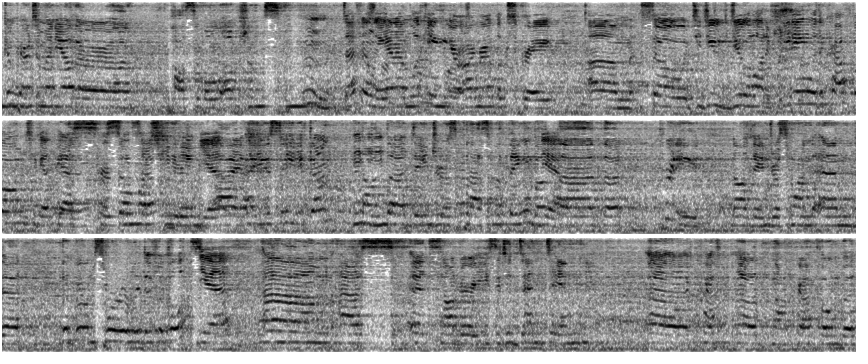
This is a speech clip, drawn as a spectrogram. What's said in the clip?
compared to many other uh, possible options. Definitely, and I'm looking. Your armor looks great. Um, so, did you do a lot of heating with the craft foam to get the Yes, curves so much stuff? heating. Yeah. I, I used a heat gun, not the dangerous plasma thing, but Yeah. the, the pretty non-dangerous one, and uh, the boobs were really difficult. yeah. Um, as it's not very easy to dent in uh, craft, uh, not craft foam, but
